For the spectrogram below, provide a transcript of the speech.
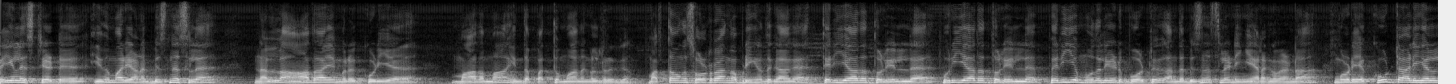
real estate இது மாதிரியான பிஸ்னஸில் நல்ல ஆதாயம் இருக்கக்கூடிய மாதமாக இந்த பத்து மாதங்கள் இருக்குது மற்றவங்க சொல்கிறாங்க அப்படிங்கிறதுக்காக தெரியாத தொழிலில் புரியாத தொழிலில் பெரிய முதலீடு போட்டு அந்த பிஸ்னஸில் நீங்கள் இறங்க வேண்டாம். உங்களுடைய கூட்டாளிகள்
